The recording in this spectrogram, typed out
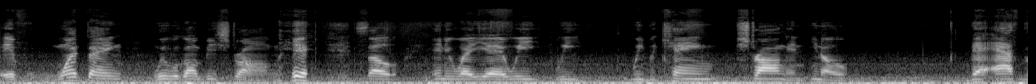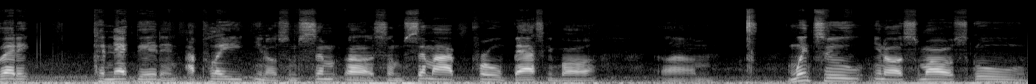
if one thing, we were to be strong. so anyway, yeah, we, we, we became strong and, you know, that athletic connected and I played, you know, some sim, uh, some semi-pro basketball. Um, went to, you know, a small school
